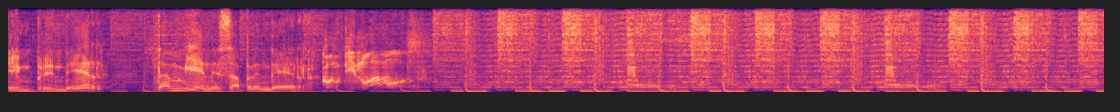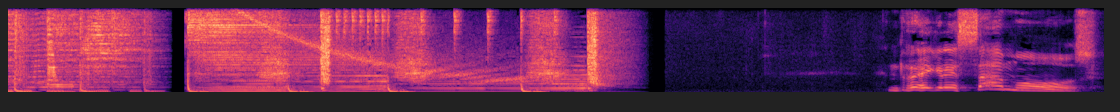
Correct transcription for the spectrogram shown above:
Emprender también es aprender. Continuamos. Regresamos.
